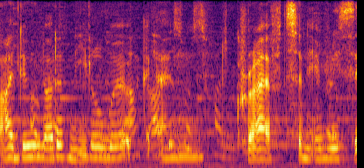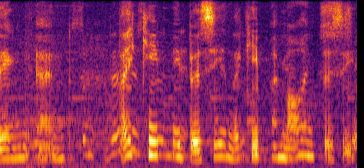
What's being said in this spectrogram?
I do a lot of needlework and crafts and everything, and they keep me busy and they keep my mind busy.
